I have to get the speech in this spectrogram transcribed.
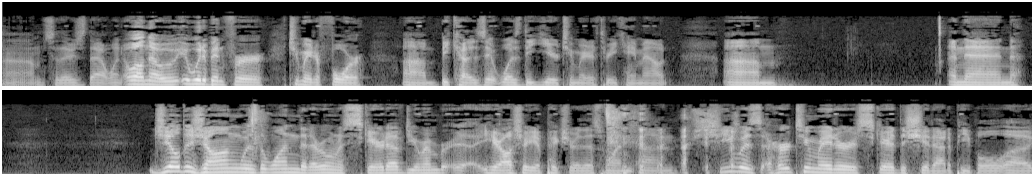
Um, so there's that one. Well, no, it would have been for Tomb Raider 4, um, because it was the year Tomb Raider 3 came out. Um, and then, Jill DeJong was the one that everyone was scared of. Do you remember? Uh, here, I'll show you a picture of this one. Um, she was her Tomb Raider scared the shit out of people. Uh,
